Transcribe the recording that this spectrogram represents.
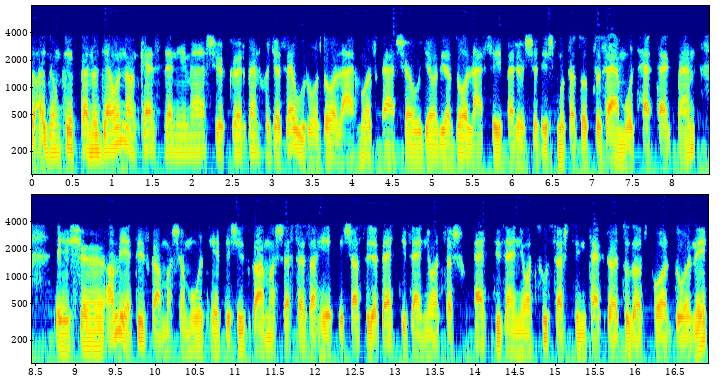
Tulajdonképpen ugye onnan kezdeném első körben, hogy az euró-dollár mozgása, ugye ugye a dollár szép erősödést mutatott az elmúlt hetekben, és uh, amiért izgalmas a múlt hét, és izgalmas lesz ez a hét is az, hogy az 1.18-as, 1.18-20-as szintekről tudott fordulni,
